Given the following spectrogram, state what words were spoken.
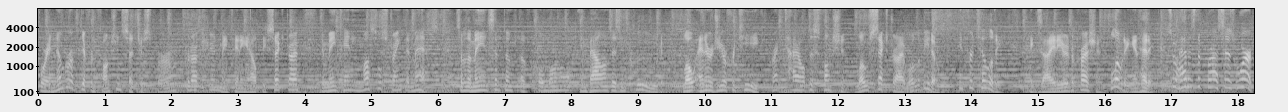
for a number of different functions such as sperm production, maintaining a healthy sex drive, and maintaining muscle strength and mass. Some of the main symptoms of hormonal imbalances include low energy or fatigue, erectile dysfunction, low sex drive or libido, infertility, anxiety or depression, bloating, and headache. So, how does the process work?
